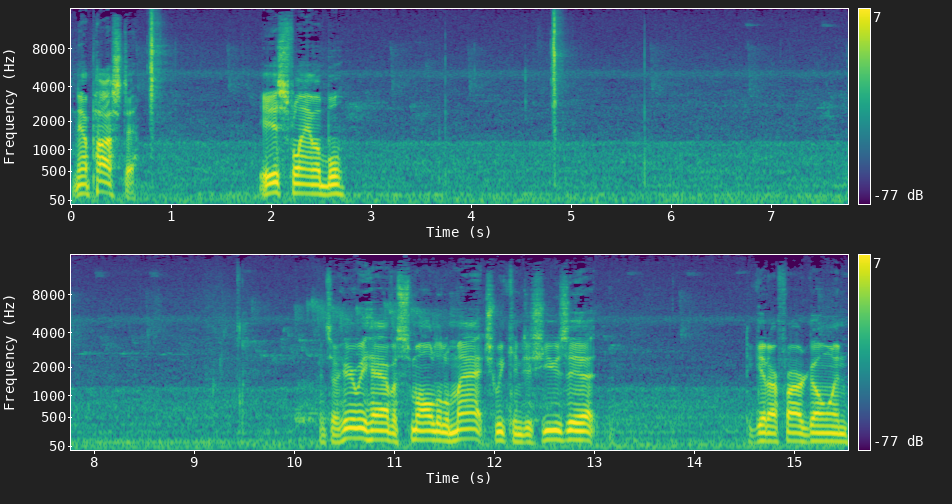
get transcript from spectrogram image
now pasta is flammable. And so here we have a small little match. We can just use it to get our fire going.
